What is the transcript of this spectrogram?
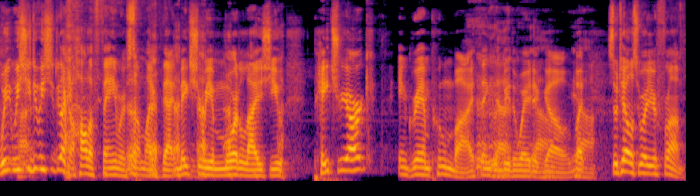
we, we should do we should do like a Hall of Fame or something like that. Make sure we immortalize you, patriarch and Grand Poobah. I think would be the way to go. But yeah. so tell us where you're from.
